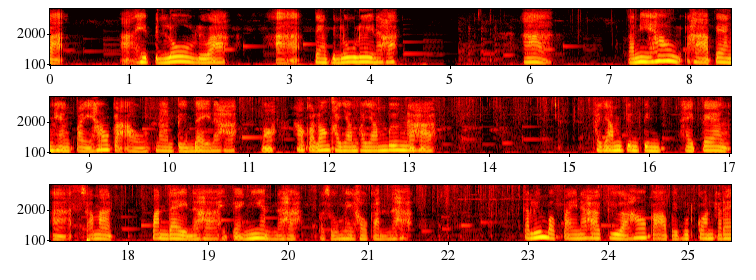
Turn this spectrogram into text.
กะอ่าเฮ็ดเป็นโลหรือว่าอ่าแป้งเป็นโลเลยนะคะ อ่า ตอนนี้เฮาหาแป้งแห้งไปเฮาก็เอาน้ำเติมได้นะคะเนาะเฮาก็ลองขยำขยำเบิ่งนะคะ ขยำจนเป็นให้แป้งอ่าสามารถปั้นได้นะคะ ให้แป้งเนียนนะคะ ผสมให้เข้ากันนะคะก็ลืมบอกไปนะคะ เกลือเฮาก็เอาไปบดก้อนก็ได้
